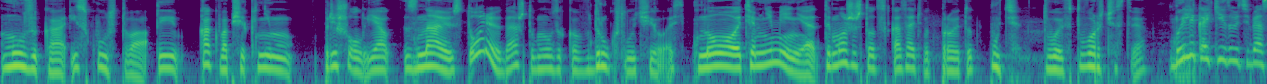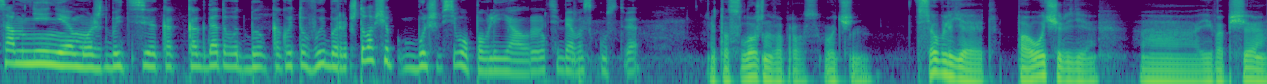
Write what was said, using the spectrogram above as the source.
музыка, искусство, ты как вообще к ним пришел. Я знаю историю, да, что музыка вдруг случилась, но тем не менее, ты можешь что-то сказать вот про этот путь твой в творчестве? Были какие-то у тебя сомнения, может быть, как когда-то вот был какой-то выбор? Что вообще больше всего повлияло на тебя в искусстве? Это сложный вопрос, очень. Все влияет по очереди а, и вообще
